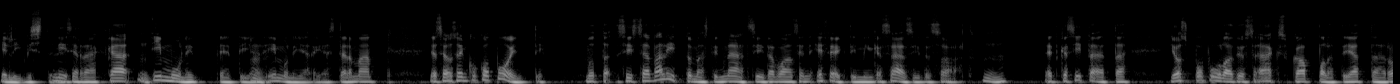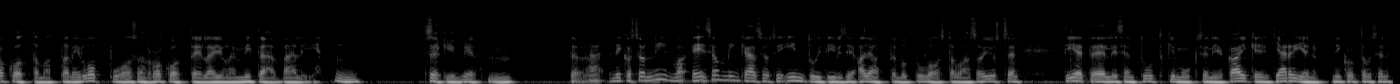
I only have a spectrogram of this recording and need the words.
elimistöä. Niin se rääkkää Mm. immuniteettia, Mm. mm. immunijärjestelmää, ja se on sen koko pointti. Mutta siis sä välittömästi näet siitä vaan sen efektin, minkä sä siitä saat. Mm. Etkä sitä, että jos populaatiossa X kappaletta jättää rokottamatta, niin loppuosan rokotteilla ei ole mitään väliä. Mm. Se- Sekin vielä. Mm. Niin se on niin, ei se ole minkään sellaisia intuitiivisen ajattelun tulosta, vaan se on just sen tieteellisen tutkimuksen ja kaiken järjen, niin kuin tämmöisen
